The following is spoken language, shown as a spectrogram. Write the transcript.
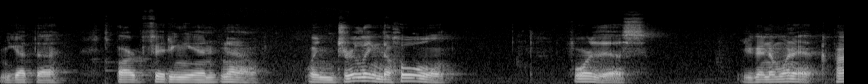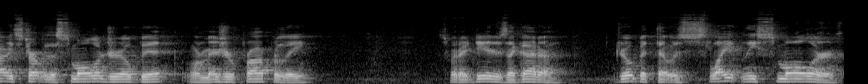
You got the barb fitting in. Now, when drilling the hole for this, you're going to want to probably start with a smaller drill bit or measure properly. So what I did is I got a drill bit that was slightly smaller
